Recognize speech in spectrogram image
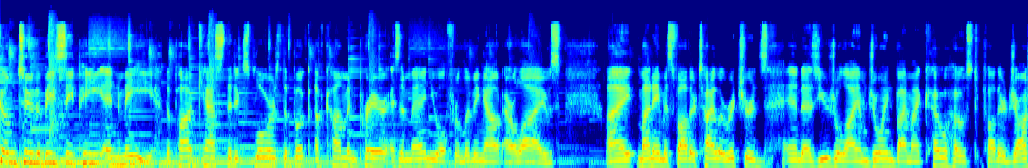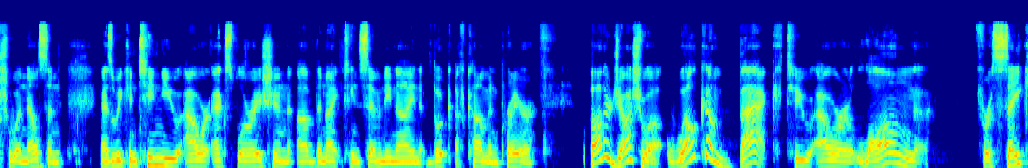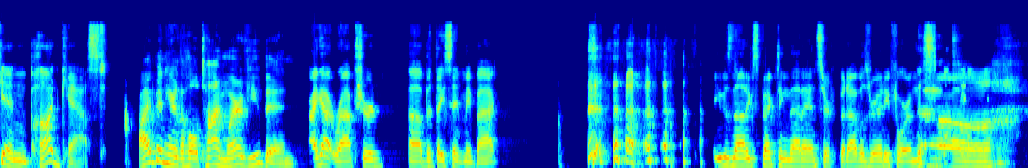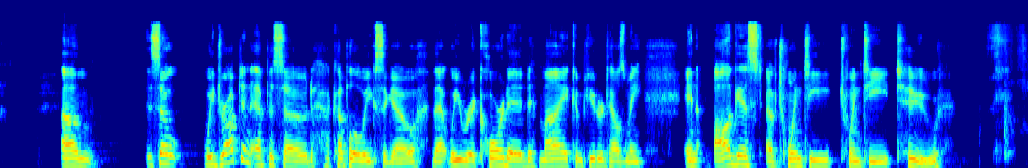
Welcome to the BCP and Me, the podcast that explores the Book of Common Prayer as a manual for living out our lives. I, my name is Father Tyler Richards, and as usual, I am joined by my co-host, Father Joshua Nelson, as we continue our exploration of the 1979 Book of Common Prayer. Father Joshua, welcome back to our long forsaken podcast. I've been here the whole time. Where have you been? I got raptured, uh, but they sent me back. he was not expecting that answer, but I was ready for him this oh. Um, so we dropped an episode a couple of weeks ago that we recorded. My computer tells me in August of 2022,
